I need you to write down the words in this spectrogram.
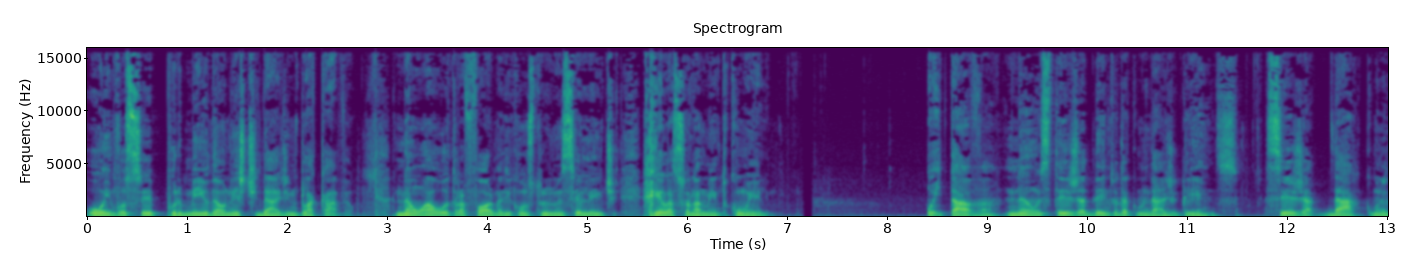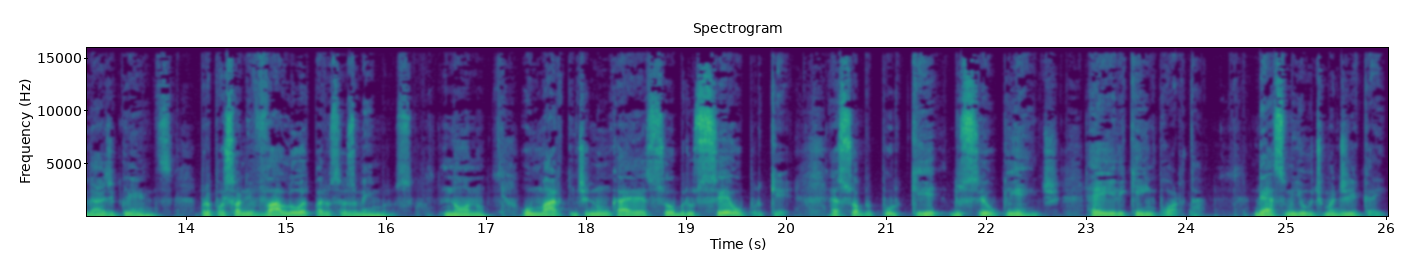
ou em você por meio da honestidade implacável. Não há outra forma de construir um excelente relacionamento com ele. Oitava, não esteja dentro da comunidade de clientes. Seja da comunidade de clientes. Proporcione valor para os seus membros. Nono, o marketing nunca é sobre o seu porquê, é sobre o porquê do seu cliente. É ele quem importa. Décima e última dica aí.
